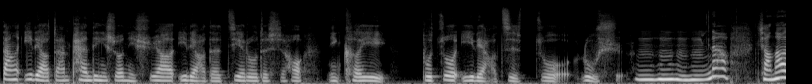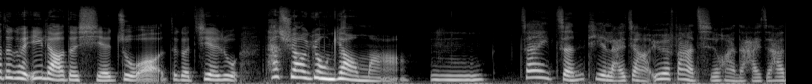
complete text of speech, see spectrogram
当医疗端判定说你需要医疗的介入的时候，你可以不做医疗，只做入学。嗯哼哼哼，那讲到这个医疗的协助哦，这个介入，他需要用药吗？嗯，在整体来讲，因为发展迟缓的孩子，他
